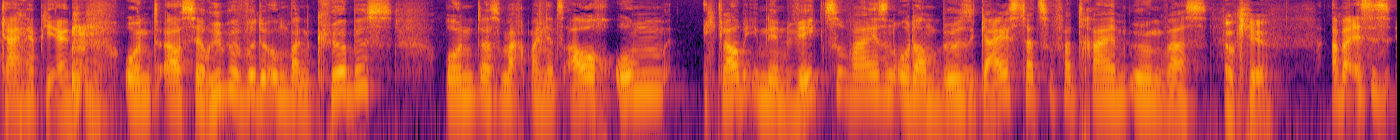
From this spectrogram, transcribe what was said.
Kein Happy End. Und aus der Rübe wurde irgendwann Kürbis und das macht man jetzt auch, um, ich glaube, ihm den Weg zu weisen oder um böse Geister zu vertreiben, irgendwas. Okay. Aber es ist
